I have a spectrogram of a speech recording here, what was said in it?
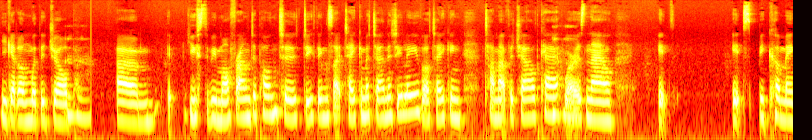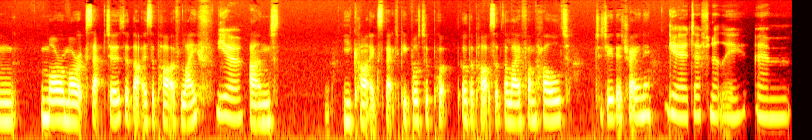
you get on with the job. Mhm. Um, it used to be more frowned upon to do things like taking maternity leave or taking time out for childcare, Mhm. whereas now it's it's becoming more and more accepted that that is a part of life. Yeah. And you can't expect people to put other parts of their life on hold to do their training. Yeah, definitely. Um,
